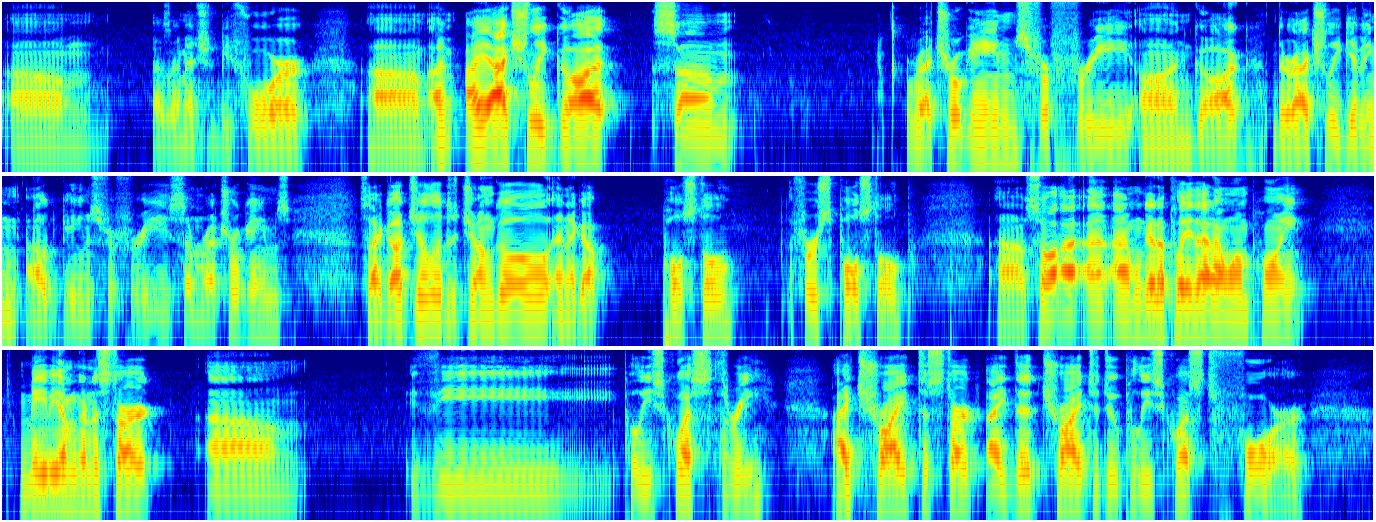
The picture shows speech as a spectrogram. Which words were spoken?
um, as I mentioned before. Um, i I actually got some retro games for free on GOG. They're actually giving out games for free, some retro games. So I got Jill of the Jungle and I got Postal, the first Postal. Uh, so I, I, am going to play that at one point. Maybe I'm going to start um, the Police Quest 3. I tried to start, I did try to do Police Quest 4.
